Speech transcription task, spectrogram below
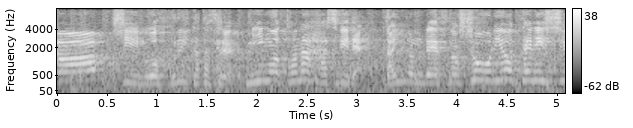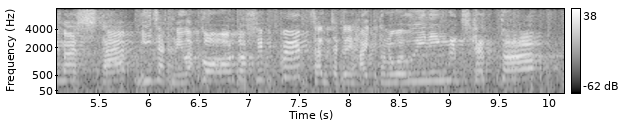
王チームを奮い立たせる見事な走りで第4レースの勝利を手にしました2着にはゴールドシップ3着に入ったのはウイニングチケット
